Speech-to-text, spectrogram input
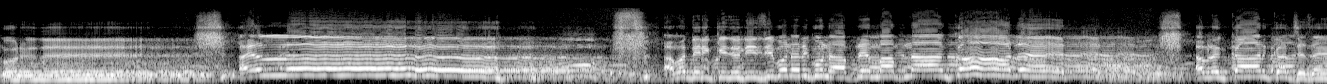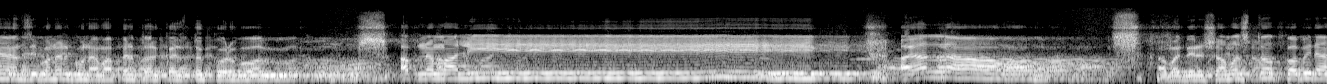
করে দেন। আল্লাহ! আমাদেরকে যদি জীবনের গুণ আপনি মাফ না করেন, আমরা কার কাছে যাই? জীবনের গুণ মাপের দরখাস্ত করব। আপনার মালিক। আল্লাহ। আমাদের সমস্ত কবিরা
